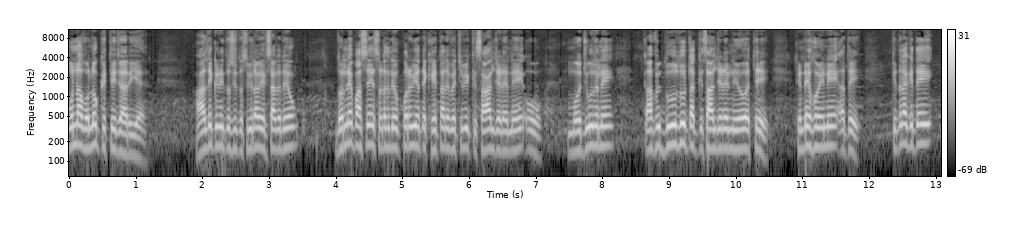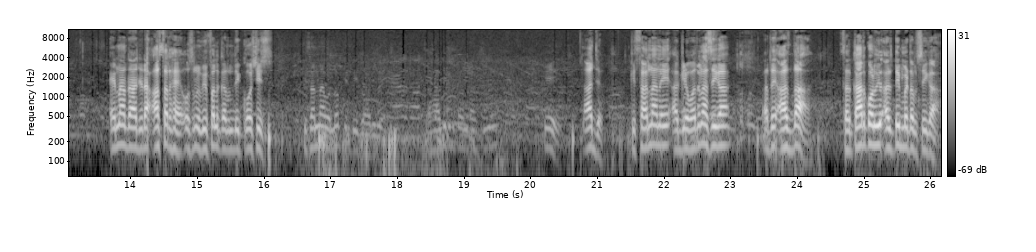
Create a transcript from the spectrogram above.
ਉਹਨਾਂ ਵੱਲੋਂ ਕੀਤੀ ਜਾ ਰਹੀ ਹੈ। ਹਾਲ ਦੀ ਕਿਹੜੀ ਤੁਸੀਂ ਤਸਵੀਰਾਂ ਵੇਖ ਸਕਦੇ ਹੋ। ਦੋਨੇ ਪਾਸੇ ਸੜਕ ਦੇ ਉੱਪਰ ਵੀ ਅਤੇ ਖੇਤਾਂ ਦੇ ਵਿੱਚ ਵੀ ਕਿਸਾਨ ਜਿਹੜੇ ਨੇ, ਉਹ ਮੌਜੂਦ ਨੇ। ਕਾਫੀ ਦੂਰ ਦੂਰ ਤੱਕ ਕਿਸਾਨ ਜਿਹੜੇ ਨੇ, ਉਹ ਇੱਥੇ ਖਿੰਡੇ ਹੋਏ ਨੇ ਅਤੇ ਕਿਤੇ ਨਾ ਕਿਤੇ ਇਹਨਾਂ ਦਾ ਜਿਹੜਾ ਅਸਰ ਹੈ ਉਸ ਨੂੰ ਵਿਫਲ ਕਰਨ ਦੀ ਕੋਸ਼ਿਸ਼ ਕਿਸਾਨਾਂ ਵੱਲੋਂ ਕੀਤੀ ਜਾ ਰਹੀ ਹੈ। ਅੱਜ ਕਿਸਾਨਾਂ ਨੇ ਅੱਗੇ ਵਧਣਾ ਸੀਗਾ ਅਤੇ ਅੱਜ ਦਾ ਸਰਕਾਰ ਕੋਲ ਵੀ ਅਲਟੀਮੇਟਮ ਸੀਗਾ।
